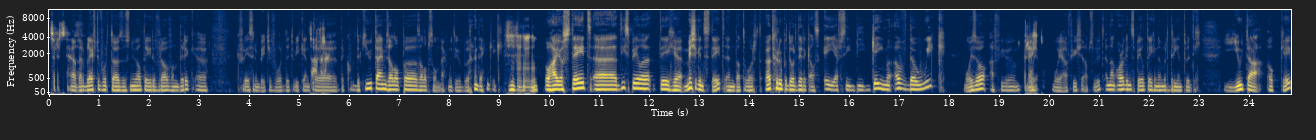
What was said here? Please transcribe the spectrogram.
wedstrijd. Ja. daar blijft u voor thuis. Dus nu al tegen de vrouw van Dirk. Uh, ik vrees er een beetje voor dit weekend. Uh, de, de Q-time zal, op, uh, zal op zondag moeten gebeuren, denk ik. Ohio State, die spelen tegen Michigan State. En dat wordt uitgeroepen door Dirk als AFCB Game of the Week. Mooi zo. Affu mooie, affiche, absoluut. En dan Oregon speelt tegen nummer 23. Utah, oké.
